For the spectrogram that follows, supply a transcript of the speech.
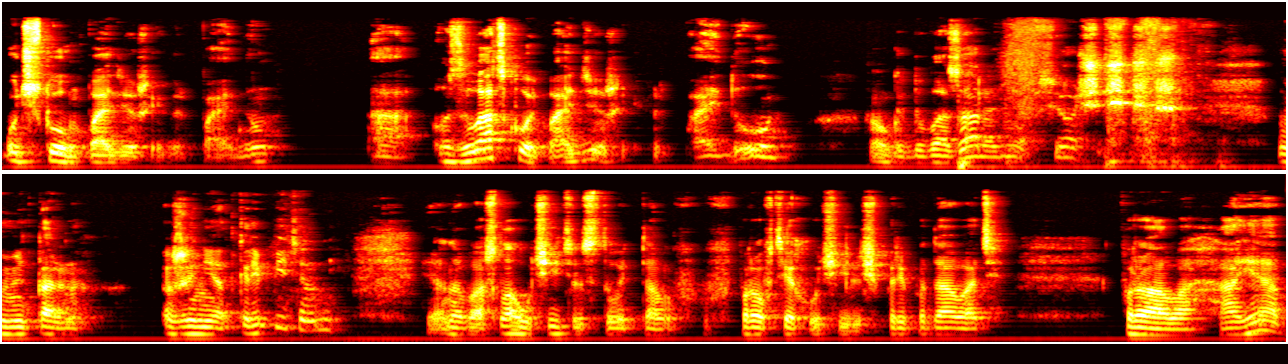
участковым пойдешь? Я говорю, пойду. А в заводской пойдешь? Я говорю, пойду. Он говорит, да базара нет, все. Моментально жене открепительный. И она пошла учительствовать там в профтехучилище, преподавать право. А я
